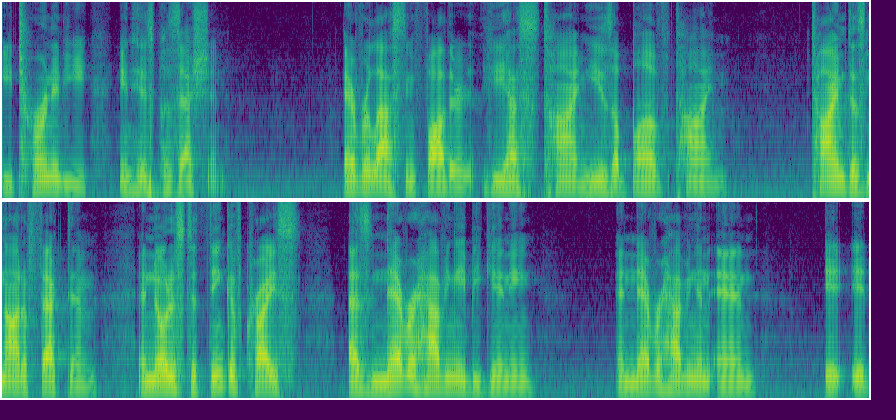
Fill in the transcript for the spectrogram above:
eternity in his possession. everlasting Father. He has time, He is above time. Time does not affect Him. And notice to think of Christ as never having a beginning and never having an end, it, it,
